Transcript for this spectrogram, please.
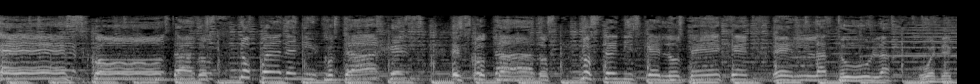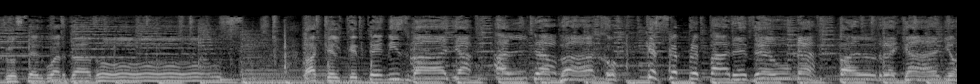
Escotados, no pueden ir con trajes. Escotados, los tenis que los dejen en la tula o en el closet guardados. Aquel que en tenis vaya al trabajo, que se prepare de una pa'l regaño.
